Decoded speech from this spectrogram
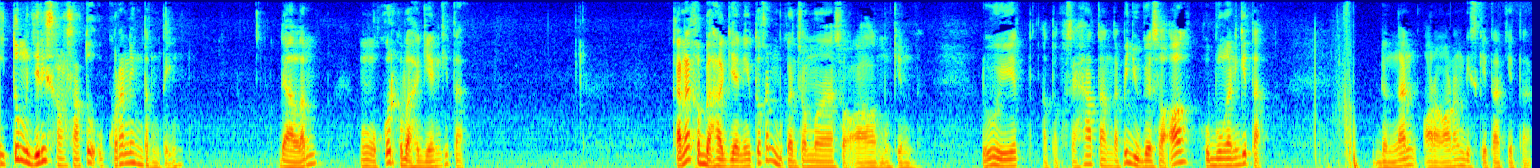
itu menjadi salah satu ukuran yang penting dalam mengukur kebahagiaan kita. Karena kebahagiaan itu kan bukan cuma soal mungkin duit atau kesehatan, tapi juga soal hubungan kita dengan orang-orang di sekitar kita.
